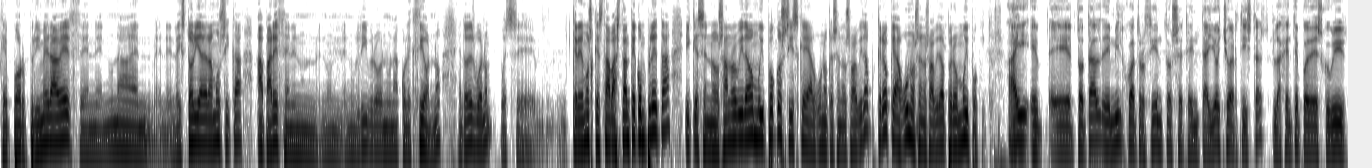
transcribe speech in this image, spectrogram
que por primera vez en, en una, en, la historia de la música aparecen en un, en un- un libro, en una colección. ¿no? Entonces, bueno, pues eh, creemos que está bastante completa y que se nos han olvidado muy pocos, si es que hay alguno que se nos ha olvidado. Creo que algunos se nos ha olvidado, pero muy poquitos. Hay eh, eh, total de 1.478 artistas. La gente puede descubrir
